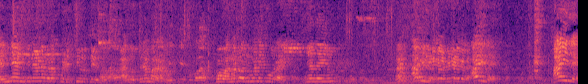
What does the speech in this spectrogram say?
എന്നെ എന്തിനാണ് ഇവിടെ പിടിച്ചു നിർത്തിയത് അതിന് ഉത്തരം പറയണം. ഇപ്പൊ വന്നിട്ട് ഒരു മണിക്കൂറായി. ഇനി എന്ത് ചെയ്യും? ആയില്ലേ? ആയില്ലേ?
